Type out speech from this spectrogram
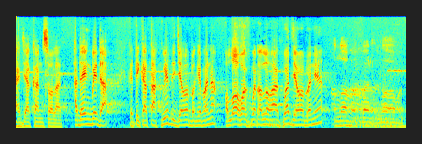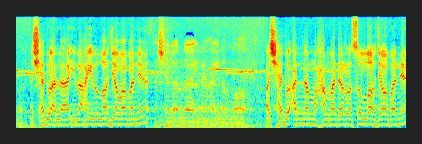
Ajakan salat. Ada yang beda. Ketika takbir dijawab bagaimana? Allahu Akbar, Allahu Akbar jawabannya Allahu Akbar, Allahu Akbar Asyhadu an la ilaha illallah jawabannya Asyhadu an la ilaha illallah Asyhadu anna Muhammadar Rasulullah jawabannya.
